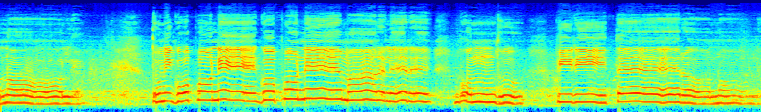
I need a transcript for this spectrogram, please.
নলে। তুমি গোপনে গোপনে মারলে রে বন্ধু পিরিতের নলে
